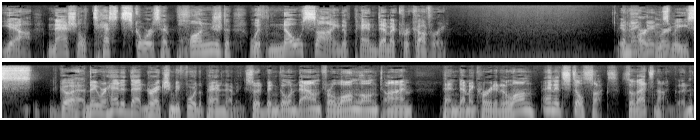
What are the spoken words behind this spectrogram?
yeah, national test scores have plunged with no sign of pandemic recovery. It And they- they were- me. Go ahead. They were headed that direction before the pandemic, so it'd been going down for a long, long time. Pandemic hurried it along, and it still sucks. So that's not good.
